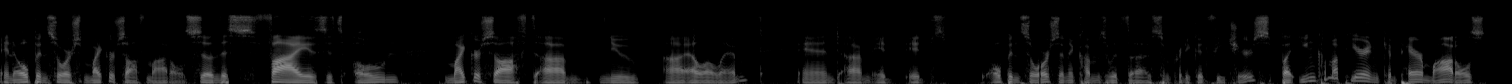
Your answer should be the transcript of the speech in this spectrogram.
an open source Microsoft model. So this Phi is its own Microsoft um, new uh, LLM, and um, it it's open source and it comes with uh, some pretty good features. But you can come up here and compare models,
